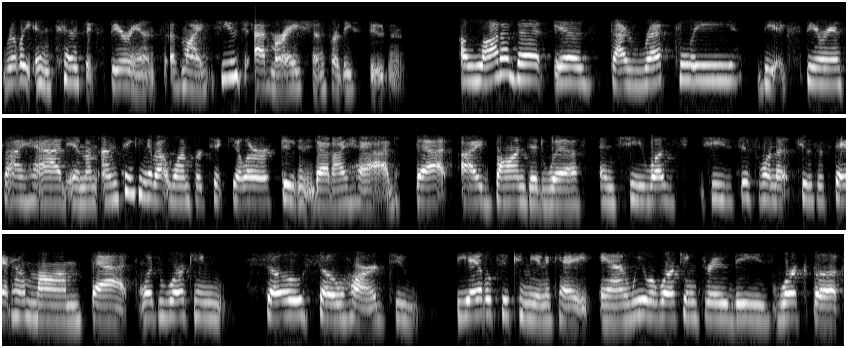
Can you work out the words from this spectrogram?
really intense experience of my huge admiration for these students. A lot of it is directly the experience I had, and I'm, I'm, thinking about one particular student that I had that I bonded with, and she was she's just one of she was a stay-at-home mom that was working so so hard to be able to communicate. And we were working through these workbooks.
